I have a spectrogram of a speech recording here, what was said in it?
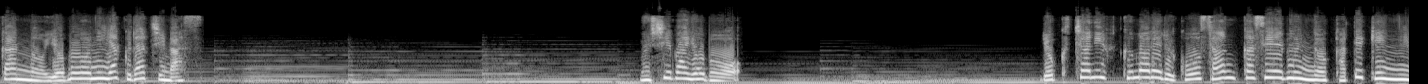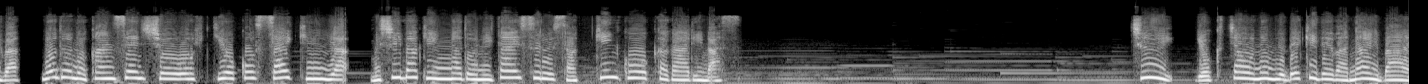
患の予防に役立ちます。虫歯予防緑茶に含まれる抗酸化成分のカテキンには、喉の感染症を引き起こす細菌や虫歯菌などに対する殺菌効果があります。注意、緑茶を飲むべきではない場合。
